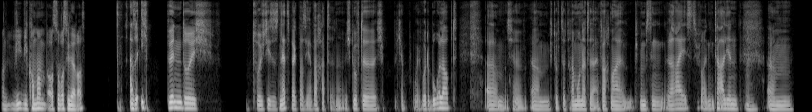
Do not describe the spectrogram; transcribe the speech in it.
Und wie, wie kommt man aus sowas wieder raus? Also ich bin durch, durch dieses Netzwerk, was ich einfach hatte. Ne? Ich durfte, ich, ich, hab, ich wurde beurlaubt. Ähm, ich, ähm, ich durfte drei Monate einfach mal, ich bin ein bisschen gereist, ich war in Italien Mhm. ähm,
